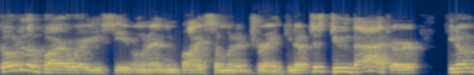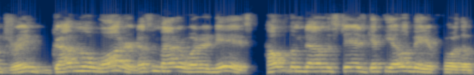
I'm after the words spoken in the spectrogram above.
go to the bar where you see everyone and buy someone a drink. You know, just do that. Or if you don't drink, grab them a water. It doesn't matter what it is. Help them down the stairs, get the elevator for them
